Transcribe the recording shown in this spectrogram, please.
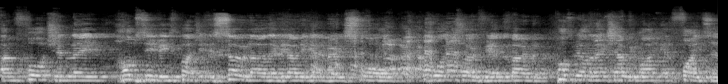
Unfortunately, Hobbs TV's budget is so low they can only get a very small one trophy at the moment. Possibly on the next show we might get fighter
